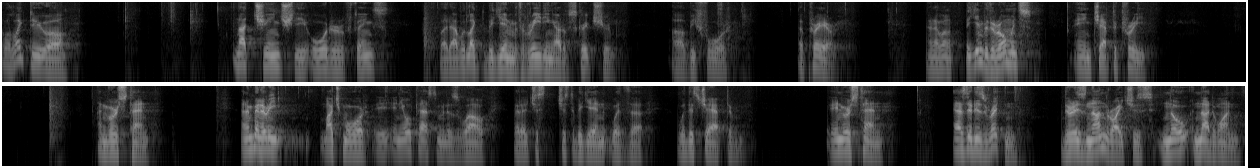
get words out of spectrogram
I would like to uh, not change the order of things, but I would like to begin with reading out of Scripture uh, before a prayer. And I want to begin with Romans in chapter 3 and verse 10. And I'm going to read much more in the Old Testament as well, but just, just to begin with, uh, with this chapter. In verse 10, as it is written, there is none righteous, no, not one.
